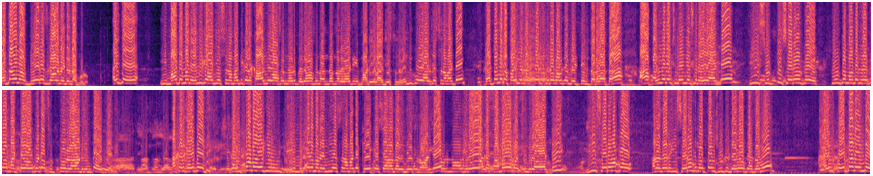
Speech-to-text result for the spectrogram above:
గతంలో బీఆర్ఎస్ గవర్నమెంట్ ఉన్నప్పుడు. అయితే ఈ మాట మనం ఎందుకు యాడ్ చేస్తున్నాం అంటే ఇక్కడ కాలనీ ఉన్నారు పెద్దవాసులు అందరు ఉన్నారు కాబట్టి ఈ మాట యాడ్ చేస్తున్నాం. ఎందుకు యాడ్ చేస్తున్నాం అంటే గతంలో పదిహేను లక్షలు చిన్న పెట్టిన తర్వాత ఆ పదిహేను లక్షలు ఏం చేసినాయి అంటే ఈ చుట్టూ చెరువు తూర్పు మండలం లెక్క మట్టి అవ్వకుండా చుట్టూ రౌండ్ ఇంత అయిపోయింది. అక్కడికి అయిపోయింది. కానీ ఇప్పుడు మనకి ఈ ముచ్చట మనం ఎందుకు చేస్తున్నాం అంటే కేకే ఛానల్ ద్వారా ఎందుకు చేస్తున్నాం అంటే ఈ రోజు ఒక సమయం వచ్చింది కాబట్టి ఈ చెరువుకు అనగా ఈ చెరువుకు మొత్తం చుట్టూ డెవలప్ కోసము ఐదు కోట్ల నుండి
